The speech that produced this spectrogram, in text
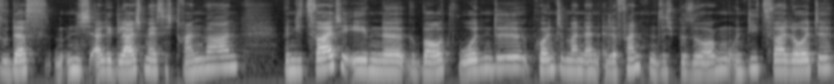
Sodass nicht alle gleichmäßig dran waren. Wenn die zweite Ebene gebaut wurde, konnte man dann Elefanten sich besorgen und die zwei Leute,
